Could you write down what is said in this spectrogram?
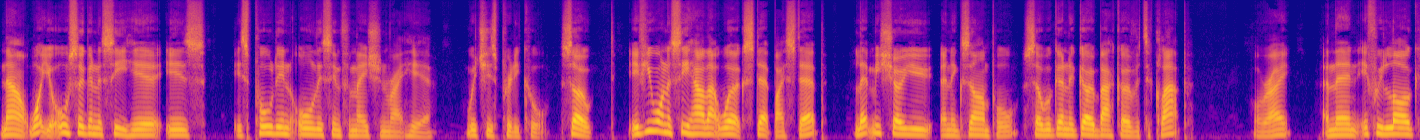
Now, what you're also going to see here is it's pulled in all this information right here, which is pretty cool. So if you want to see how that works step by step, let me show you an example. So we're going to go back over to Klap, all right? And then if we log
